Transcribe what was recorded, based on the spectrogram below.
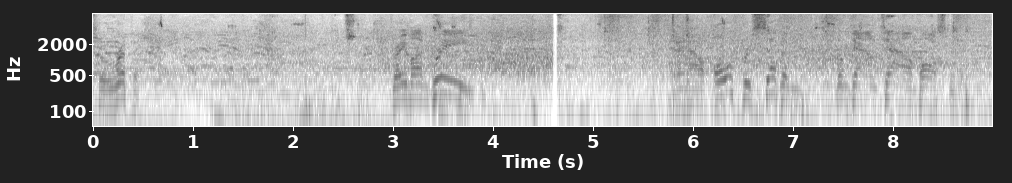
terrific. Draymond Green. And now 0 for 7 from downtown Boston.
